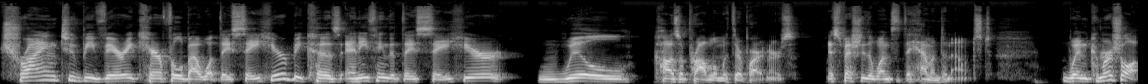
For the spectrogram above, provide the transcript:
trying to be very careful about what they say here because anything that they say here will cause a problem with their partners, especially the ones that they haven't announced when commercial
